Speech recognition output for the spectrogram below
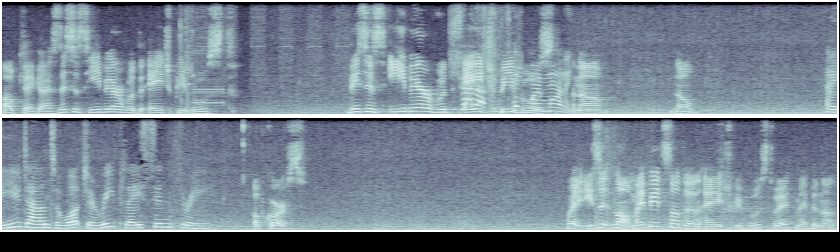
Okay, guys, this is EBR with the HP boost. This is EBR with Shut HP boost. No, no. Are you down to watch a replay Sin 3? Of course. Wait, is it? No, maybe it's not an HP boost. Wait, maybe not.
